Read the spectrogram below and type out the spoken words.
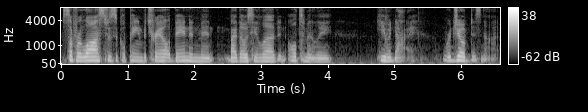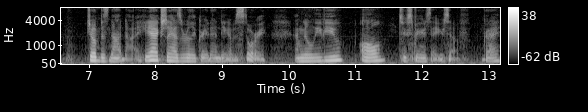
suffer loss, physical pain, betrayal, abandonment by those he loved, and ultimately he would die, where Job does not. Job does not die. He actually has a really great ending of his story. I'm going to leave you all to experience that yourself, okay?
